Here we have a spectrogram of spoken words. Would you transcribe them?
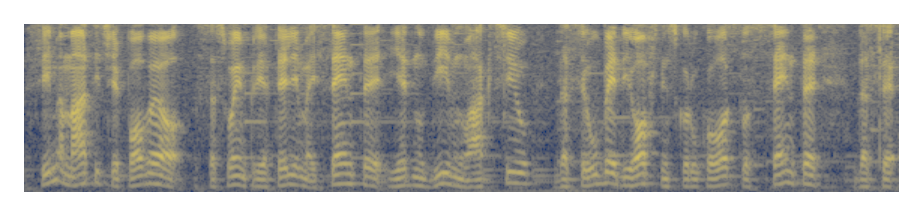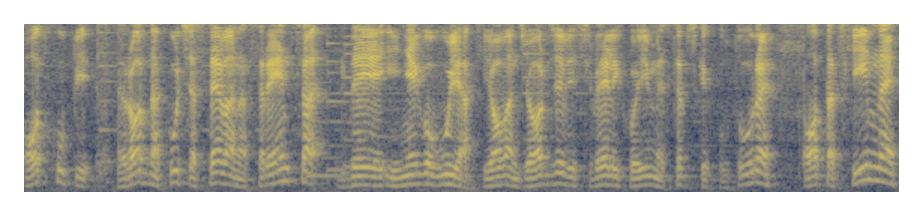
Sima Matić je poveo sa svojim prijateljima iz Sente jednu divnu akciju da se ubedi opštinsko rukovodstvo Sente da se otkupi rodna kuća Stevana Sremca, gde je i njegov ujak Jovan Đorđević, veliko ime srpske kulture, otac himne,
